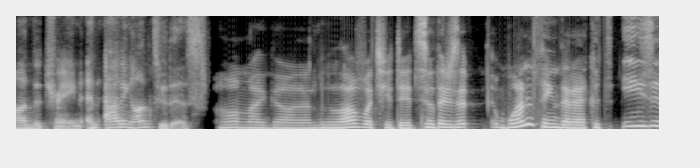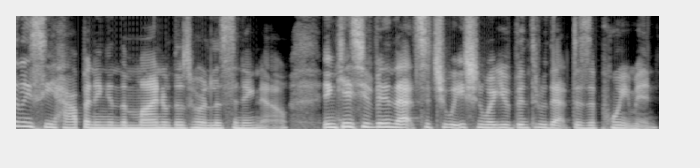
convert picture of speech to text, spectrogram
on the train and adding on to this. Oh my God, I love what you did. So there's a, one thing that I could easily see happening in the mind of those who are listening now, in case you've been in that situation where you've been through that disappointment.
